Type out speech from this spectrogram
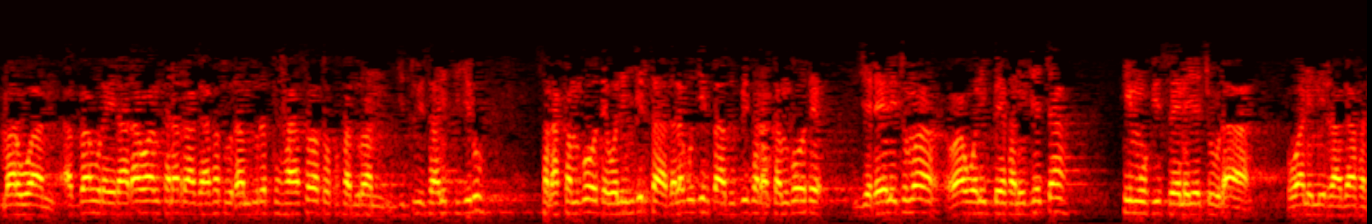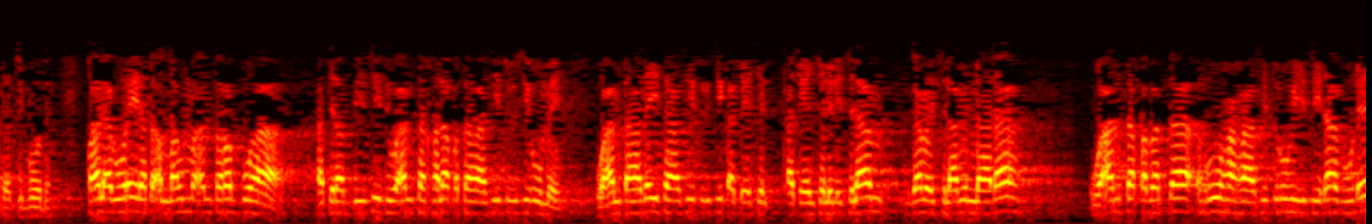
abbaa hureyraadha waan kanarraa gaafatuudhaan duratti haasawa tokko ka duraan jidduu isaanitti jiru san akkam goote waliin jirtaa dalagu jirtaa dubbii san akkam goote jedheenituma waan waliin beekaniif jecha himuufi seene jechuudha waan inni irraa gaafate achi booda qaala abu hurayrata allahumma anta rabbuhaa ati rabbii siiti wa anta khalaqtahaa siitu isi uume wa anta hadaytahaa siitu isi qaceelche lilislaam gama islaaminaadha wa anta qabatta ruuhahaa siitu ruuhi isiidhaa fuudhe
